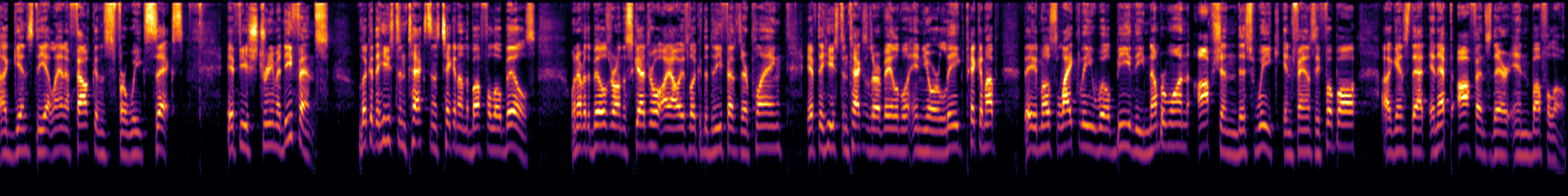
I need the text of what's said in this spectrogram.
against the Atlanta Falcons for week six. If you stream a defense, look at the Houston Texans taking on the Buffalo Bills. Whenever the Bills are on the schedule, I always look at the defense they're playing. If the Houston Texans are available in your league, pick them up. They most likely will be the number one option this week in fantasy football against that inept offense there in Buffalo.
